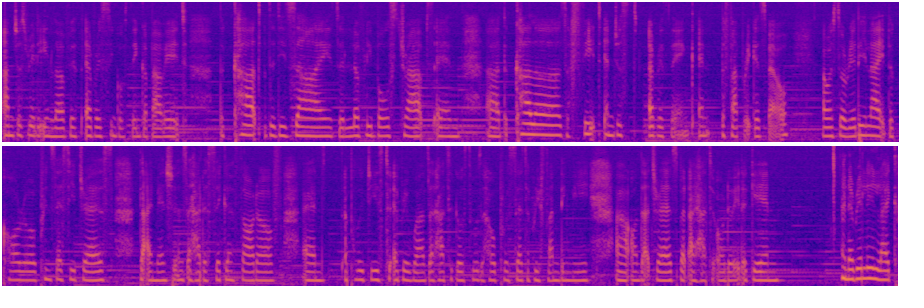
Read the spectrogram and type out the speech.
I'm just really in love with every single thing about it the cut, the design, the lovely bow straps, and uh, the color, the fit, and just everything, and the fabric as well. I also really like the coral princessy dress that I mentioned. I had a second thought of, and apologies to everyone that had to go through the whole process of refunding me uh, on that dress, but I had to order it again and I really like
